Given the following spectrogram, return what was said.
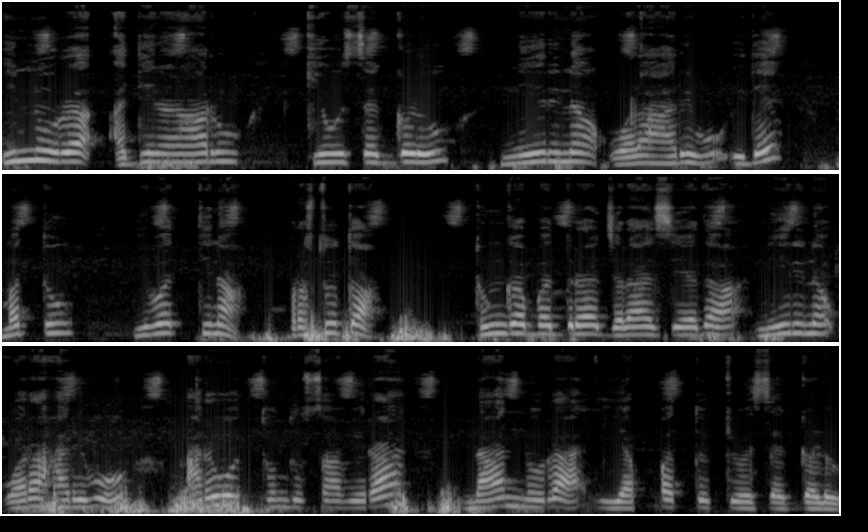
ಇನ್ನೂರ ಹದಿನಾರು ಕ್ಯೂಸೆಕ್ಗಳು ನೀರಿನ ಒಳಹರಿವು ಇದೆ ಮತ್ತು ಇವತ್ತಿನ ಪ್ರಸ್ತುತ ತುಂಗಭದ್ರಾ ಜಲಾಶಯದ ನೀರಿನ ಹೊರಹರಿವು ಅರವತ್ತೊಂದು ಸಾವಿರ ನಾನ್ನೂರ ಎಪ್ಪತ್ತು ಕ್ಯೂಸೆಕ್ಗಳು.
